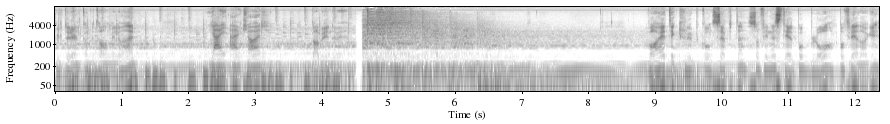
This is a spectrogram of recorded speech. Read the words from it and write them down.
kulturell kapitalmillionær? Jeg er klar. Da begynner vi. Hva heter klubbkonseptet som finner sted på Blå på fredager?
